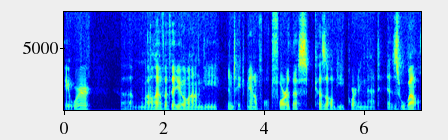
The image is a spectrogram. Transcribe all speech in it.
they were. Um, I'll have a video on the intake manifold for this because I'll be porting that as well.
